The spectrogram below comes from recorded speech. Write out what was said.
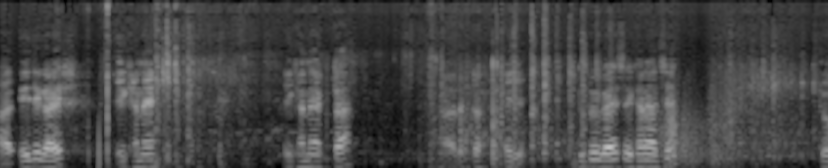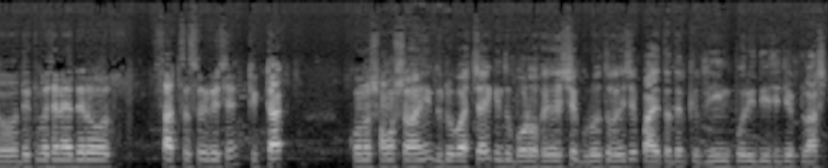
আর এই যে গায়েস এখানে এখানে একটা, আর একটা, এই যে, দুটো গাইস এখানে আছে। তো দেখতে পাচ্ছেন এদেরও সাকসেস হয়ে গেছে ঠিকঠাক। কোনো সমস্যা হয়নি, দুটো বাচ্চাই কিন্তু বড় হয়ে এসেছে গ্রোথ হয়েছে। পায়ে তাদেরকে রিং পরিয়ে দিয়েছি, যে প্লাস্ট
